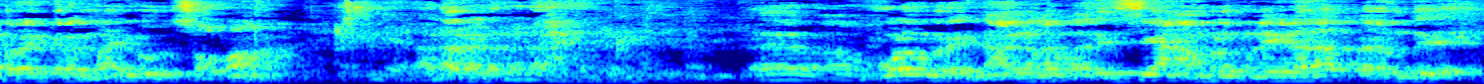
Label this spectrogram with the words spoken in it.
பிறக்கிற மாதிரி ஒரு சுகம். அடடடடா அஹ் அவ்வளவு ஒரு நாங்களாம் வரிசையா ஆம்பளை பிள்ளைகளா பிறந்து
